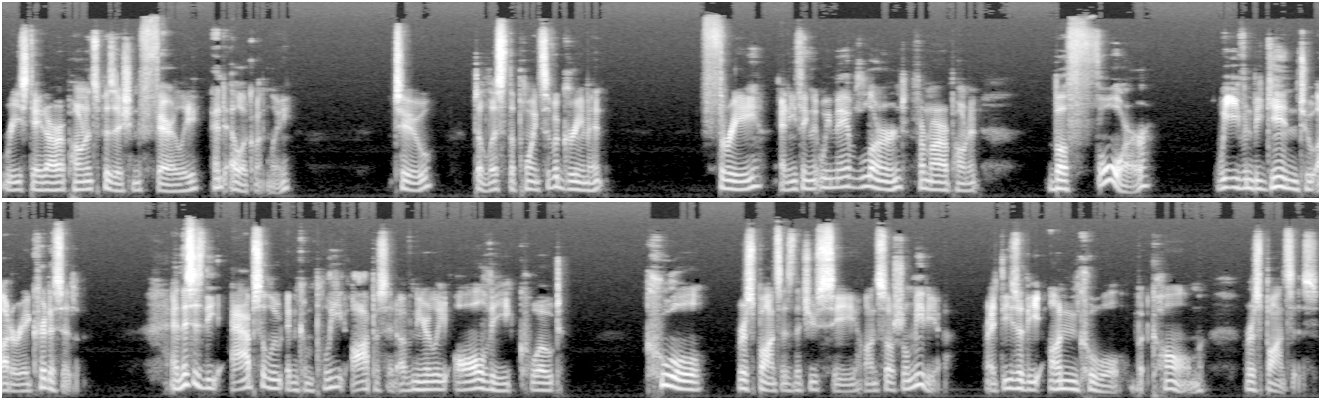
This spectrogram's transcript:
restate our opponent's position fairly and eloquently, 2. to list the points of agreement, 3. anything that we may have learned from our opponent before we even begin to utter a criticism. And this is the absolute and complete opposite of nearly all the quote cool responses that you see on social media right? These are the uncool but calm responses.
